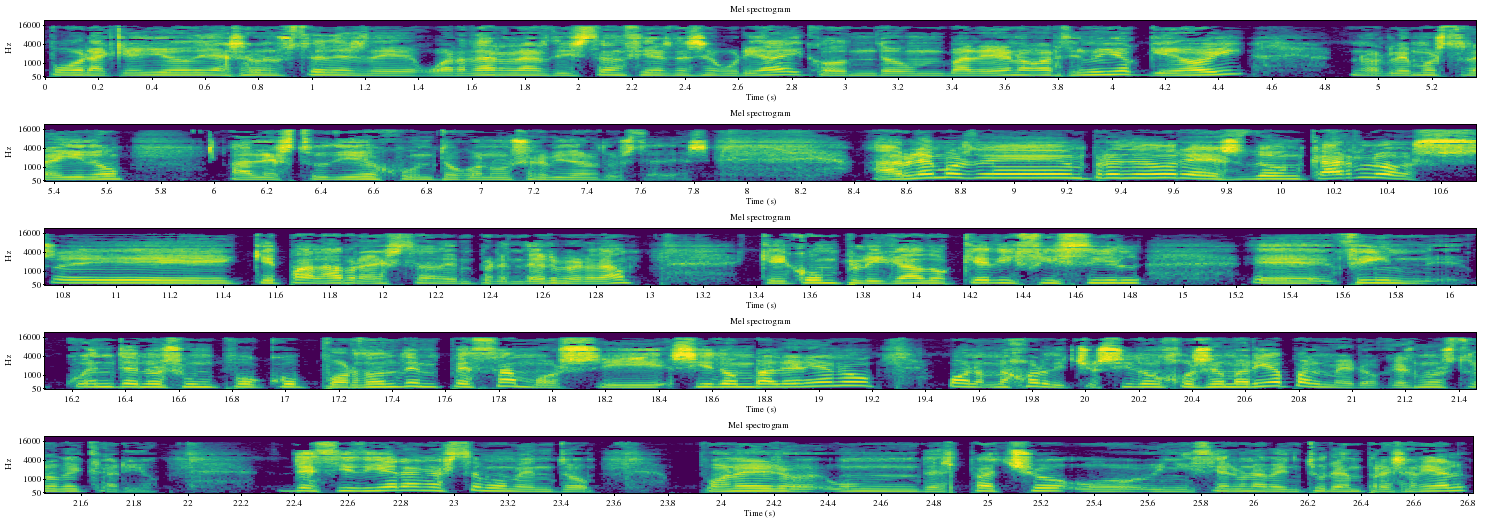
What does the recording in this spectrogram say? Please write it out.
por aquello, ya saben ustedes, de guardar las distancias de seguridad y con don Valeriano Garcinuño, que hoy nos le hemos traído al estudio junto con un servidor de ustedes. Hablemos de emprendedores. Don Carlos, eh, qué palabra esta de emprender, ¿verdad? Qué complicado, qué difícil. Eh, en fin, cuéntenos un poco por dónde empezamos. Si, si don Valeriano, bueno, mejor dicho, si don José María Palmero, que es nuestro becario, decidiera en este momento poner un despacho o iniciar una aventura empresarial,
